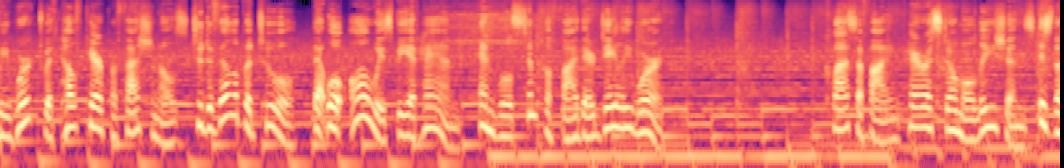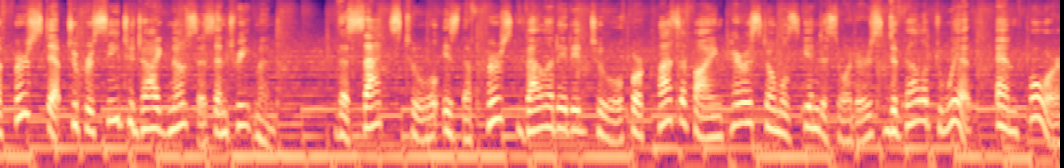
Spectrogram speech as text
we worked with healthcare professionals to develop a tool that will always be at hand and will simplify their daily work. Classifying peristomal lesions is the first step to proceed to diagnosis and treatment. The SACS tool is the first validated tool for classifying peristomal skin disorders developed with and for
